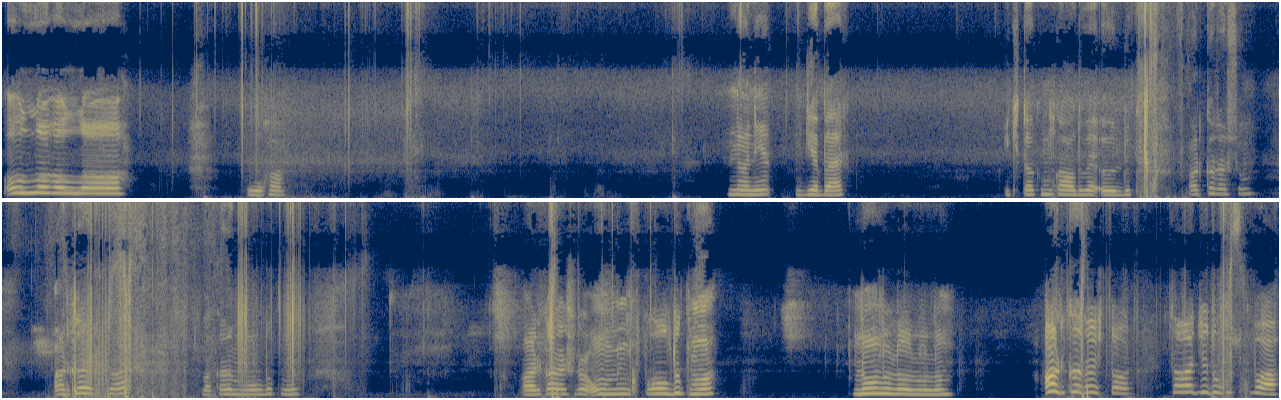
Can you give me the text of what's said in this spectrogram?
Allah Allah. Oha. Nani geber. İki takım kaldı ve öldük. Arkadaşım. Arkadaşlar. Bakalım olduk mu? Arkadaşlar 10.000 kupa olduk mu? Ne olur olalım. Arkadaşlar sadece 9 kupa.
